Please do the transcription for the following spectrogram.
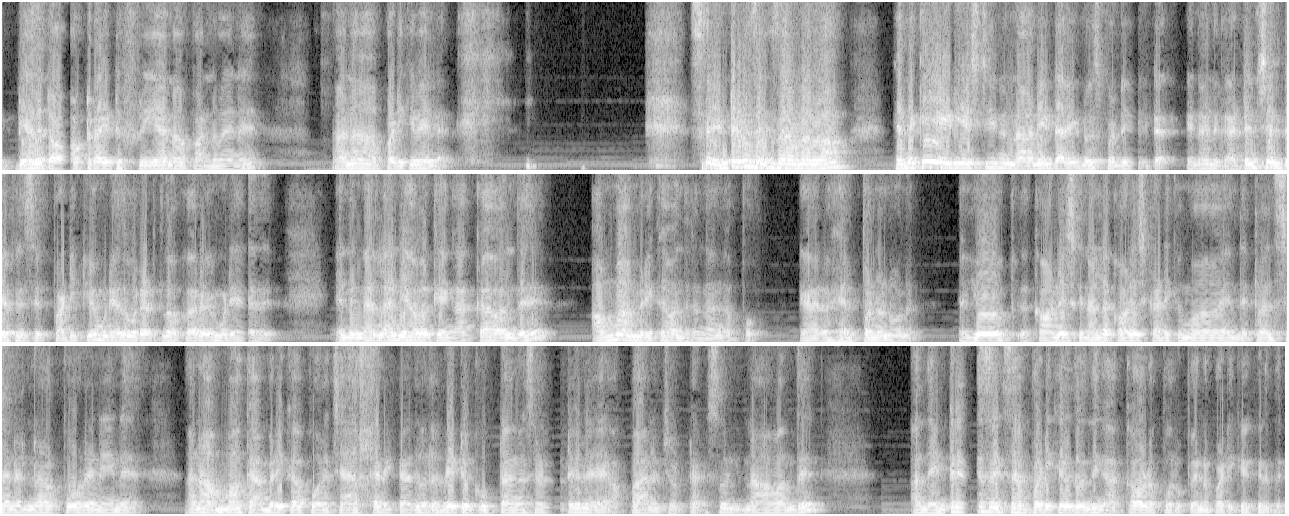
எப்படியாவது டாக்டர் ஆயிட்டு ஃப்ரீயா நான் பண்ணுவேன்னு. ஆனால் படிக்கவே இல்லை. ஸோ என்ட்ரன்ஸ் எக்ஸாம்லலாம் எனக்கே ஏடிஎஸ்டின்னு நானே டயக்னோஸ் பண்ணிக்கிட்டேன். ஏன்னா எனக்கு அட்டென்ஷன் டெபிசிட் படிக்கவே முடியாது. ஒரு இடத்துல உட்காரவே முடியாது. எனக்கு நல்லா ஞாபகம் எங்கள் அக்கா வந்து அம்மா அமெரிக்கா வந்திருந்தாங்க அப்போ. யாரும் ஹெல்ப் பண்ணணும்னு. ஐயோ காலேஜ்க்கு நல்ல காலேஜ் கிடைக்குமா? இந்த டுவெல்த் ஸ்டாண்டர்ட் நான் போறேனேன்னு ஆனா அம்மாவுக்கு அமெரிக்கா போற சான்ஸ் கிடைக்காது. ஒரு ரிலேட்டிவ் கூப்பிட்டாங்க சொல்லிட்டு அப்பா அனுப்பிச்சு விட்டேன் ஸோ நான் வந்து அந்த என்ட்ரன்ஸ் எக்ஸாம் படிக்கிறது வந்து எங்க அக்காவோட பொறுப்பு என்ன படிக்க வைக்கிறது.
